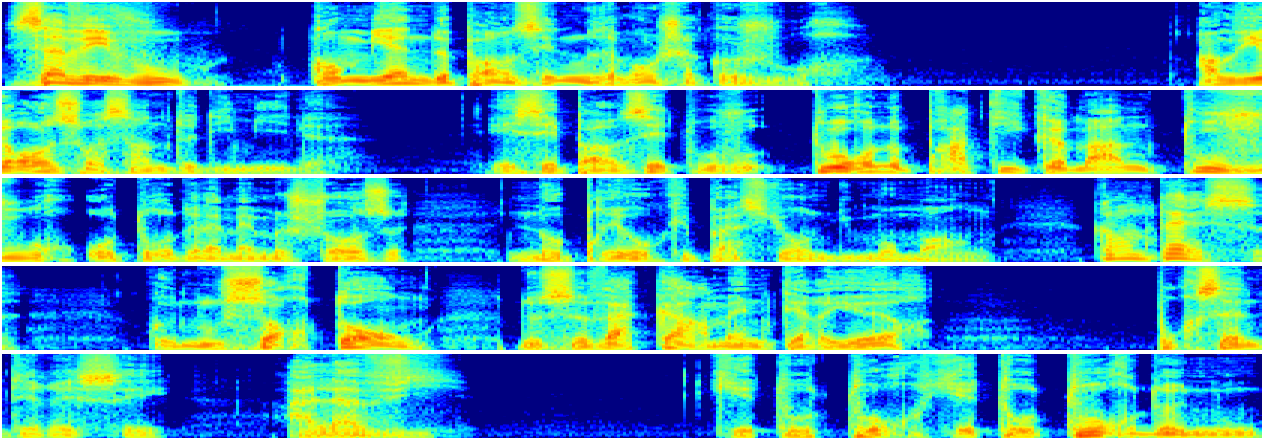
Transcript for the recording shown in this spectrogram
savez-vous combien de pensées nous avons chaque jour? Environ soixante-dix mille et ses pensées tournent pratiquement toujours autour de la même chose, nos préoccupations du moment. Quand est-ce que nous sortons de ce vacarme intérieur pour s'intéresser à la vie qui est autour, qui est autour de nous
